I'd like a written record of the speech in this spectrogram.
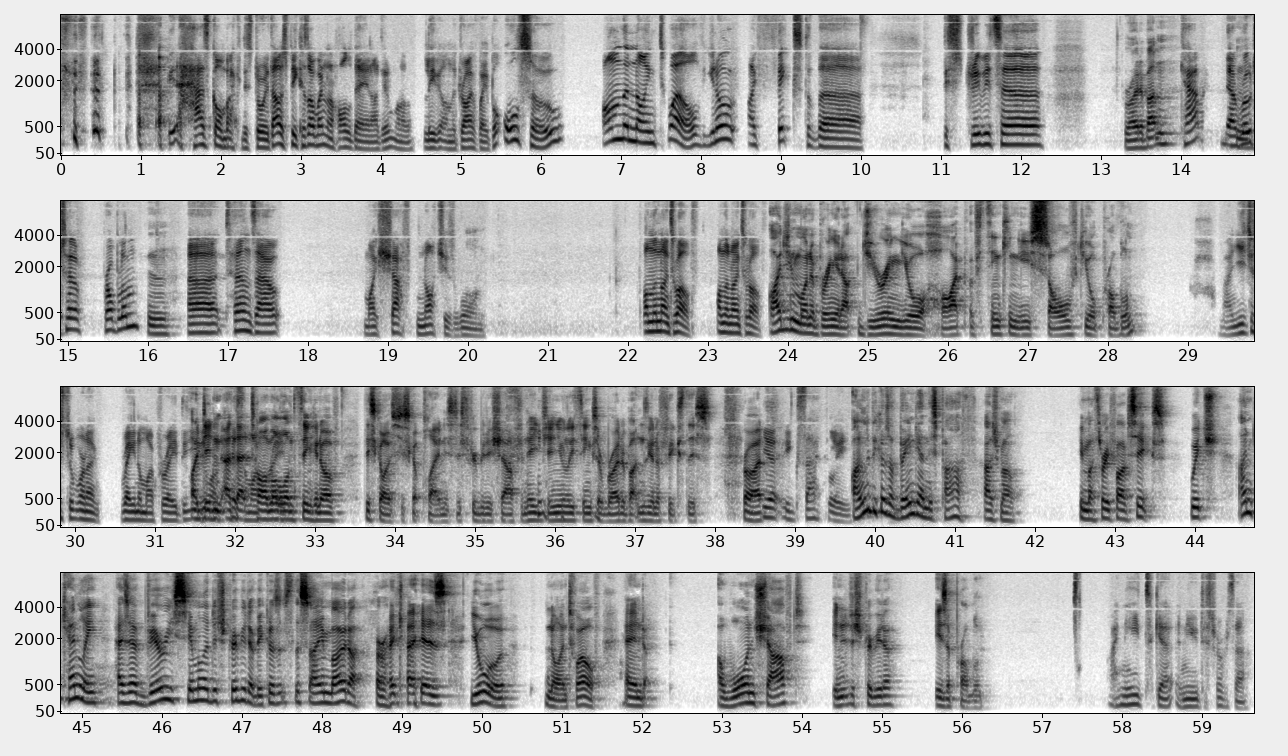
it has gone back into storage. That was because I went on holiday and I didn't want to leave it on the driveway. But also on the 912, you know, I fixed the distributor Rotor button. cap, the rotor problem. Uh, turns out my shaft notch is worn. On the 912. On the 912. I didn't want to bring it up during your hype of thinking you solved your problem. Oh, man, you just didn't want to rain on my parade. You I didn't didn't want to at that time. All. I'm thinking of, this guy's just got played in his distributor shaft, and he genuinely thinks a rotor button's going to fix this, right? Yeah, exactly. Only because I've been down this path, Ajmal, in my three five six, which uncannily has a very similar distributor because it's the same motor, okay, as your nine twelve, and a worn shaft in a distributor is a problem. I need to get a new distributor.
